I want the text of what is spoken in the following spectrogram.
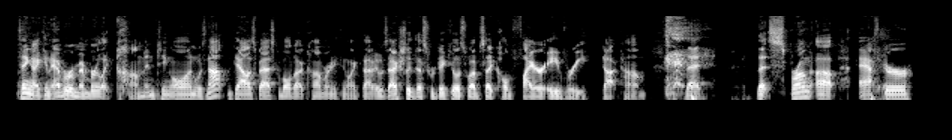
thing I can ever remember like commenting on was not dallasbasketball.com or anything like that. It was actually this ridiculous website called fireavery.com that that sprung up after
